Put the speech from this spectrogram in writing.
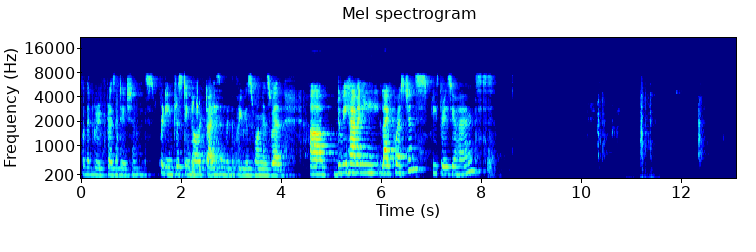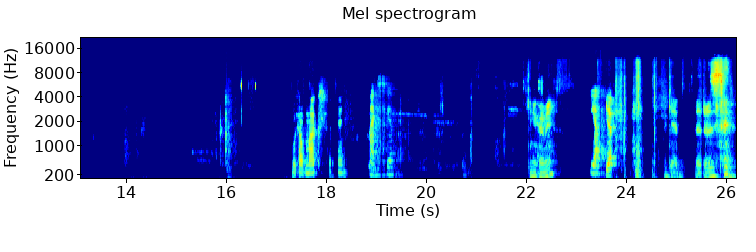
for that great presentation. It's pretty interesting how it ties in with the previous one as well. Uh, do we have any live questions? Please raise your hands. We have Max, I think. Max, yeah. Can you hear me? Yeah. Yep. Okay, better this time.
